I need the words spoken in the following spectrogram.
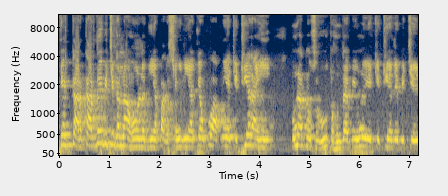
ਕਿ ਘਰ ਘਰ ਦੇ ਵਿੱਚ ਗੱਲਾਂ ਹੋਣ ਲੱਗੀਆਂ ਭਗਤ ਸਿੰਘ ਦੀਆਂ, ਕਿਉਂਕਿ ਉਹ ਆਪਣੀਆਂ ਚਿੱਠੀਆਂ ਰਾਹੀਂ ਉਹਨਾਂ ਤੋਂ ਸਬੂਤ ਹੁੰਦਾ ਵੀ ਉਹਨਾਂ ਇਹ ਚਿੱਠੀਆਂ ਦੇ ਵਿੱਚ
